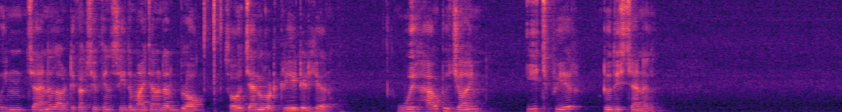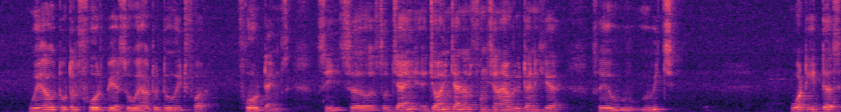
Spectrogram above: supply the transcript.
in channel artifacts you can see the my channel block. So our channel got created here. We have to join each peer to this channel. We have total four pairs so we have to do it for four times. See so so join join channel function i have written here. So which what it does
